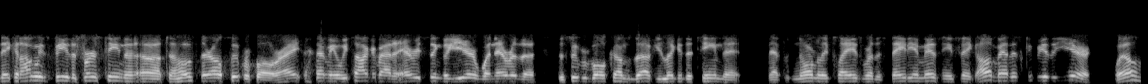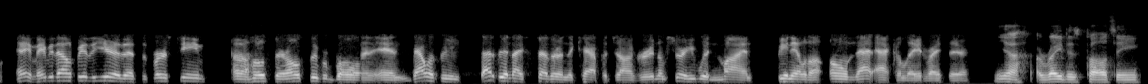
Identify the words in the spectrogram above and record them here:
they could always be the first team to uh, to host their own Super Bowl, right? I mean, we talk about it every single year. Whenever the the Super Bowl comes up, you look at the team that that normally plays where the stadium is, and you think, oh man, this could be the year. Well, hey, maybe that'll be the year that the first team uh, host their own Super Bowl, and, and that would be that'd be a nice feather in the cap of Jon Gruden. I'm sure he wouldn't mind being able to own that accolade right there. Yeah, a Raiders party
